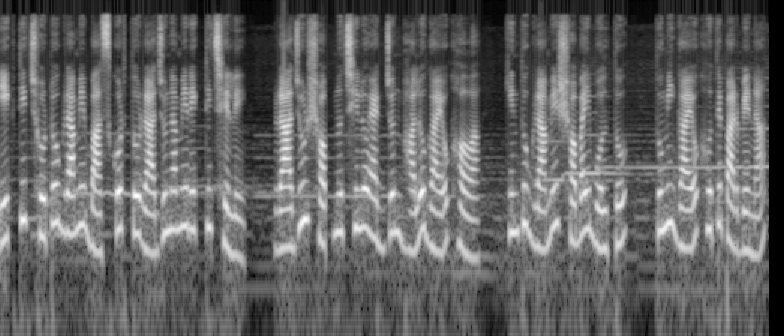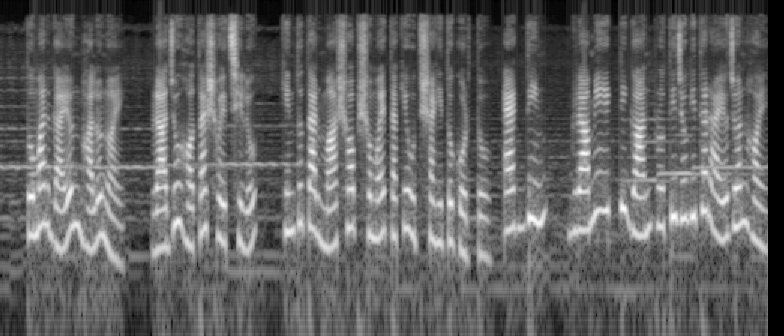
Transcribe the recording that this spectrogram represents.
একটি ছোট গ্রামে বাস করত রাজু নামের একটি ছেলে। রাজুর স্বপ্ন ছিল একজন ভালো গায়ক হওয়া। কিন্তু গ্রামের সবাই বলতো, তুমি গায়ক হতে পারবে না, তোমার গায়ন ভালো নয়। রাজু হতাশ হয়েছিল, কিন্তু তার মা সব সময় তাকে উৎসাহিত করত। একদিন গ্রামে একটি গান প্রতিযোগিতার আয়োজন হয়।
